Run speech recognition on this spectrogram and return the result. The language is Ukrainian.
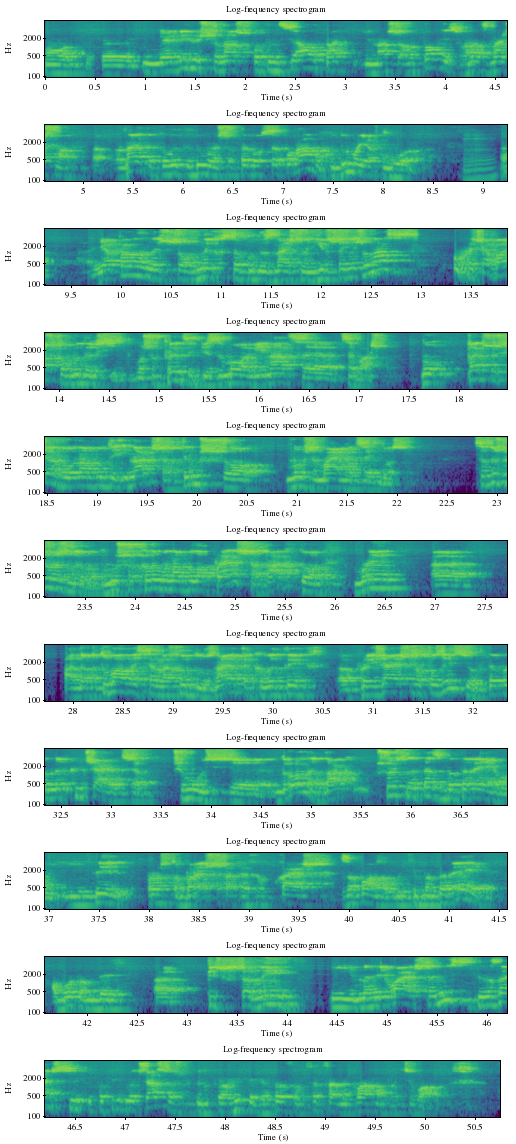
От, е, і я вірю, що наш потенціал, так і наша готовність, вона значно. Ви знаєте, коли ти думаєш, що в тебе все погано, подумай як у ворога. Мгм. Я впевнений, що в них все буде значно гірше, ніж у нас. Ну, хоча важко буде всім, тому що в принципі зимова війна це, це важко. Ну, в першу чергу, вона буде інакша, тим, що ми вже маємо цей досвід. Це дуже важливо, тому що коли вона була перша, так то ми е, адаптувалися на ходу. Знаєте, коли ти е, приїжджаєш на позицію, в тебе не включаються чомусь е, дрони, так щось не те з батареями, і ти просто береш так, як пхаєш за пазуху ці батареї, або там десь е, під штани. І нагріваєш на місці, ти не знаєш, скільки потрібно часу, щоб їх прогріти для того, щоб все це адекватно працювало.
